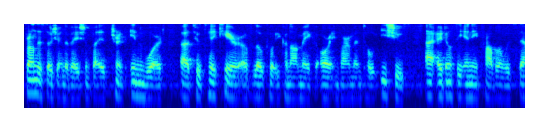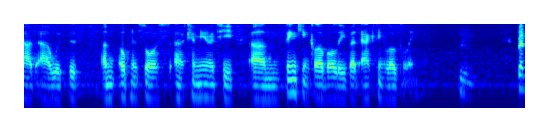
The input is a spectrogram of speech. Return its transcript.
from the social innovation, but it turned inward uh, to take care of local economic or environmental issues. I, I don't see any problem with that uh, with this um, open source uh, community um, thinking globally but acting locally. But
